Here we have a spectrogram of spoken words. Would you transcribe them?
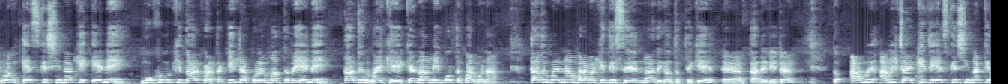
এবং এস কে সিনহাকে এনে মুখোমুখি দাঁড় করে, তাকে ইন্টারপোলের মাধ্যমে এনে তাজুল ভাইকে কেন আমি বলতে পারব না? তাজুল ভাইয়ের নাম্বার আমাকে দিছে নয় দিগন্ত থেকে তার এডিটার তো আমি আমি চাই কি যে এস কে সিনহাকে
